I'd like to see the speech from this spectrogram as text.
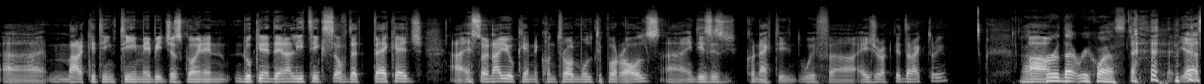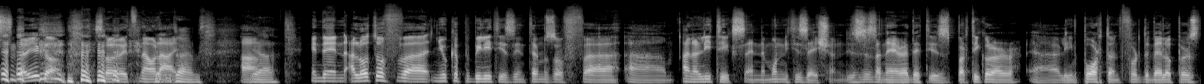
uh, marketing team maybe just going and looking at the analytics of that package, uh, and so now you can control multiple roles, uh, and this is connected with uh, Azure Active Directory. I've heard that request yes, there you go. So it's now live. times. Um, yeah. And then a lot of uh, new capabilities in terms of uh, um, analytics and monetization. This is an area that is particularly important for developers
